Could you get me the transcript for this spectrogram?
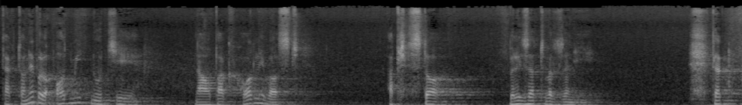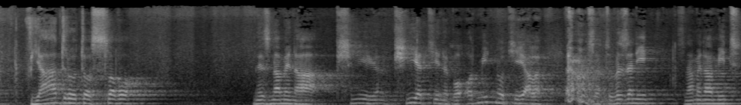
tak to nebylo odmítnutí, naopak horlivost. A přesto byli zatvrzení. Tak v jádru to slovo neznamená přijetí nebo odmítnutí, ale zatvrzený znamená mít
